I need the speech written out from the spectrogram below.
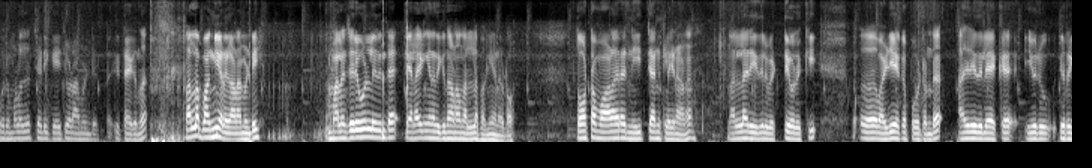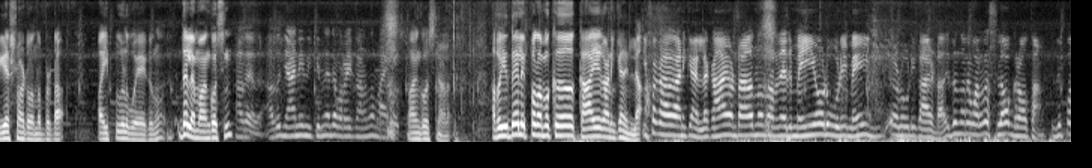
കുരുമുളക് ചെടി കയറ്റി വിടാൻ വേണ്ടി ഇട്ടേക്കുന്നത്. നല്ല ഭംഗിയാണ് കാണാൻ വേണ്ടി. മലഞ്ചെരുവുകളിൽ ഇതിന്റെ ഇല ഇങ്ങനെ നിൽക്കുന്നതാണോ? നല്ല ഭംഗിയാണ് കേട്ടോ. തോട്ടം വളരെ നീറ്റ് ആൻഡ് ക്ലീൻ ആണ്. നല്ല രീതിയിൽ വെട്ടി ഒതുക്കി വഴിയൊക്കെ പോയിട്ടുണ്ട്. ആ രീതിയിലേക്ക് ഈ ഒരു ഇറിഗേഷനുമായിട്ട് ബന്ധപ്പെട്ട പൈപ്പുകൾ പോയേക്കുന്നു. ഇതല്ലേ മാങ്കോസിൻ അതെ അതെ. അത് ഞാൻ പുറകെ മാങ്കോസിനാണ് അപ്പോൾ ഇതിൽ ഇപ്പോൾ നമുക്ക് കായ കാണിക്കാനില്ല. ഇപ്പൊ കായ കാണിക്കാനില്ല. കായ ഉണ്ടാകുന്നതെന്ന് പറഞ്ഞാൽ മെയ്യോട് കൂടി മെയ്യോട് കൂടി കായ ഉണ്ടാകും. ഇതെന്ന് പറഞ്ഞാൽ വളരെ സ്ലോ ഗ്രോത്ത് ആണ്. ഇതിപ്പോ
